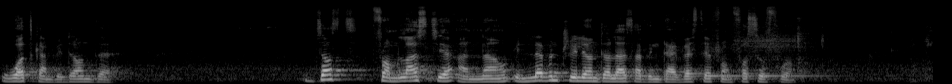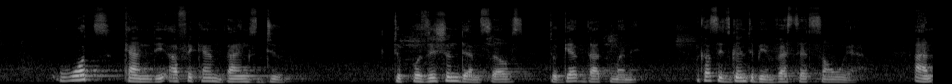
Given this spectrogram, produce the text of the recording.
what can be done there. Just from last year and now, $11 trillion have been divested from fossil fuel. What can the African banks do to position themselves to get that money? Because it's going to be invested somewhere. And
